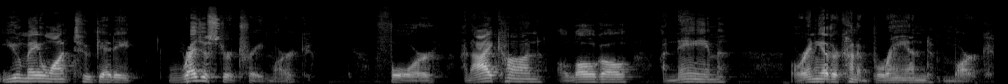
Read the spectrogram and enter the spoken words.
You may want to get a registered trademark for an icon, a logo, a name, or any other kind of brand mark.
